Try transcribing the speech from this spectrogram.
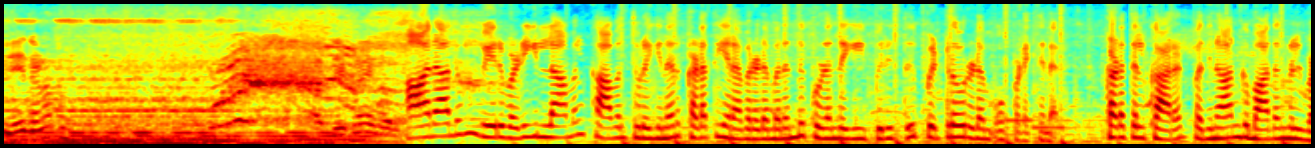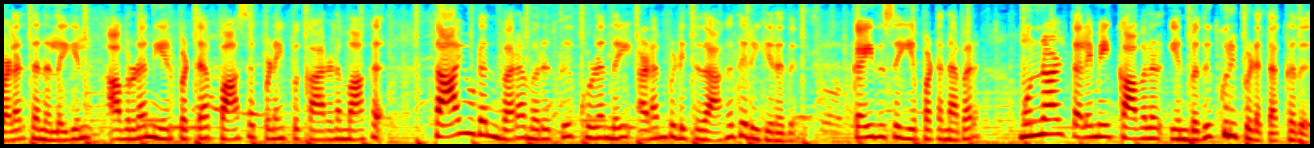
यही रहना तुम आप देखना है इधर ஆனாலும் வேறு வழியில்லாமல் காவல்துறையினர் கடத்திய நபரிடமிருந்து குழந்தையை பிரித்து பெற்றோரிடம் ஒப்படைத்தனர் கடத்தல்காரர் பதினான்கு மாதங்கள் வளர்த்த நிலையில் அவருடன் ஏற்பட்ட பாசப்பிணைப்பு காரணமாக தாயுடன் வர மறுத்து குழந்தை அடம்பிடித்ததாக தெரிகிறது கைது செய்யப்பட்ட நபர் முன்னாள் தலைமை காவலர் என்பது குறிப்பிடத்தக்கது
